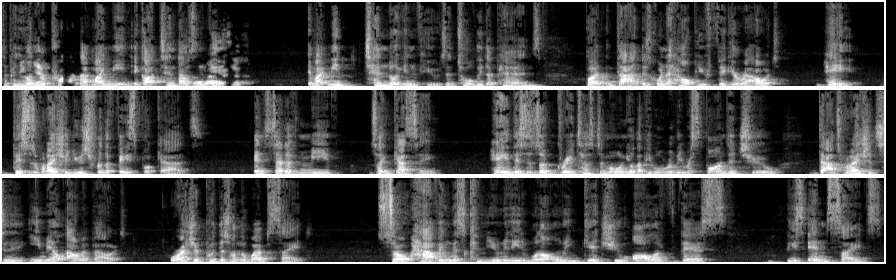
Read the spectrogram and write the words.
Depending on Yeah. your product, that might mean it got 10,000 views. It might mean 10 million views. It totally depends. But that is going to help you figure out, hey, this is what I should use for the Facebook ads instead of me like guessing. Hey, this is a great testimonial that people really responded to. That's what I should send an email out about, or I should put this on the website. So having this community will not only get you all of this, these insights,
